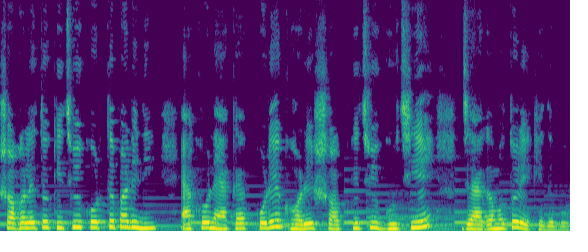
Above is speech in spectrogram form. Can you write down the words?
সকালে তো কিছুই করতে পারিনি। এখন এক এক করে ঘরের সব কিছুই গুছিয়ে জায়গা মতো রেখে দেব।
